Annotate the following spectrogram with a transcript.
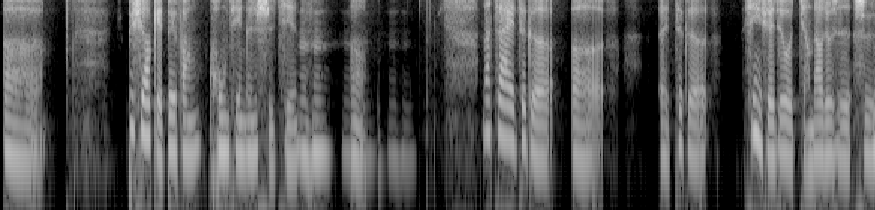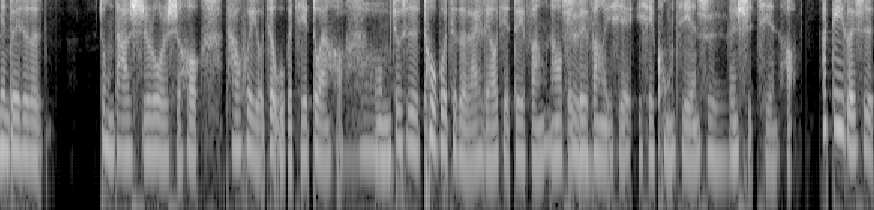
呃，必须要给对方空间跟时间。嗯哼，嗯嗯哼。那在这个呃呃这个。心理学就讲到，就是面对这个重大失落的时候，他会有这五个阶段哈。我们就是透过这个来了解对方，然后给对方一些一些空间是跟时间哈。那第一个是，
